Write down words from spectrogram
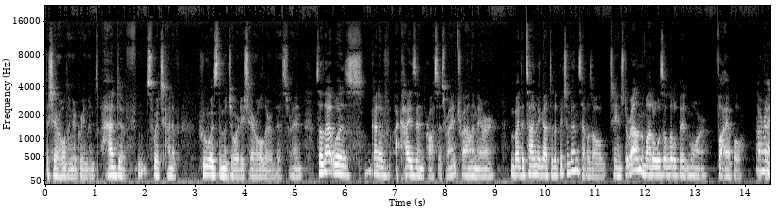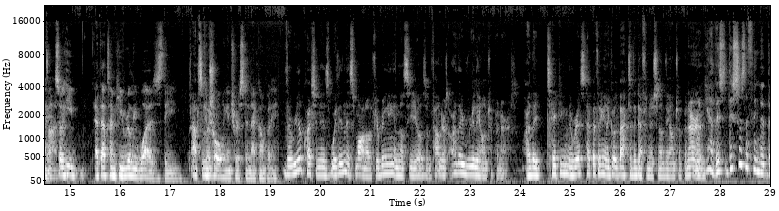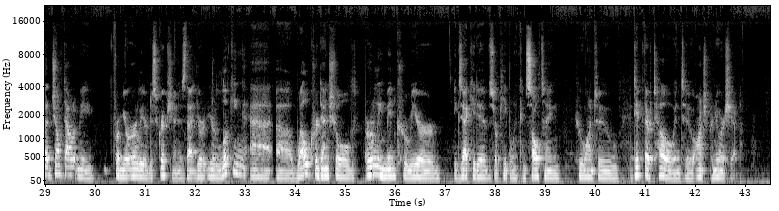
the shareholding agreement, had to f- switch kind of who was the majority shareholder of this, right? So that was kind of a Kaizen process, right? Trial and error. And by the time it got to the pitch events, that was all changed around. The model was a little bit more viable at All that time. So he, at that time, he really was the Absolutely. controlling interest in that company. The real question is within this model, if you're bringing in those CEOs and founders, are they really entrepreneurs? Are they taking the risk type of thing? And it goes back to the definition of the entrepreneur. Well, yeah, this this is the thing that, that jumped out at me from your earlier description is that you're you're looking at uh, well credentialed early mid career executives or people in consulting who want to dip their toe into entrepreneurship.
